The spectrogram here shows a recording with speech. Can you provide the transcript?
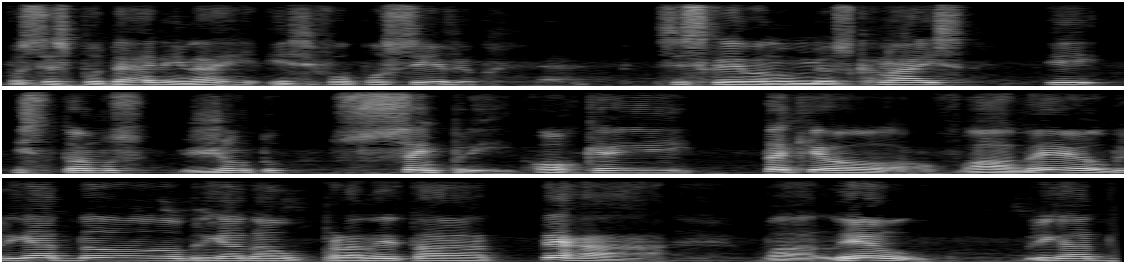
vocês puderem, né, e se for possível, se inscrevam nos meus canais e estamos juntos sempre, ok? Thank you! Valeu! Obrigado! Obrigado ao planeta Terra! Valeu! Obrigado!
